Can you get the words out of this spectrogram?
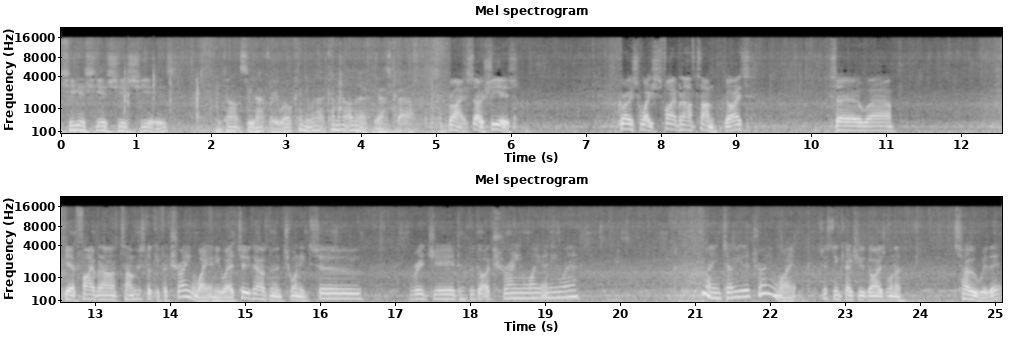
She is. She is. She is. She is. You can't see that very well, can you? Without coming out of there. Yeah, that's better. Right. So she is. Gross weight. She's five and a half ton, guys. So uh, yeah, five and a half ton. I'm just looking for train weight anywhere. 2022 rigid. Have we got a train weight anywhere? I may tell you the train weight, just in case you guys want to tow with it.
